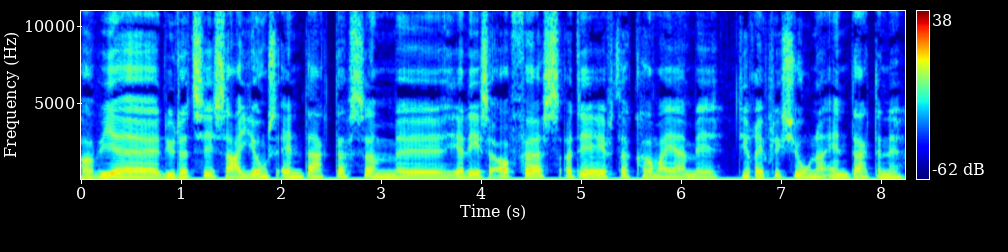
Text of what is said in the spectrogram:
Og vi er, lytter til Sara Jungs andagter, som øh, jeg læser op først, og derefter kommer jeg med de refleksioner, andagterne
